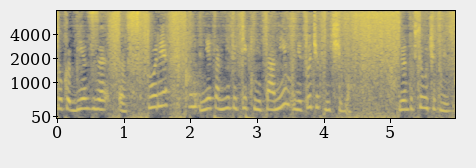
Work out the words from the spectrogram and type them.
Только без э, истории, нет там никаких ни тамим, ни точек, ничего. И он это все учит внизу.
